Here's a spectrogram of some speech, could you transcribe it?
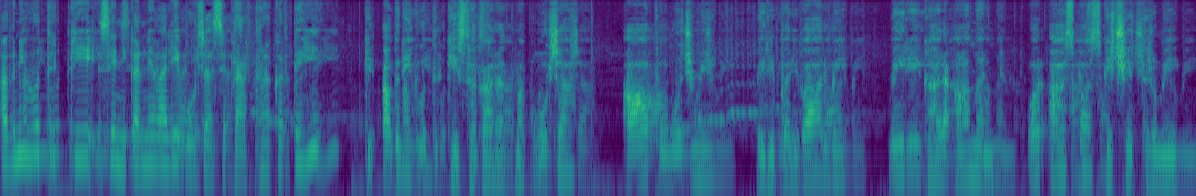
अग्निहोत्र की से निकलने वाली ऊर्जा से प्रार्थना करते हैं। कि अग्निहोत्र की सकारात्मक ऊर्जा आप मुझमें मेरे परिवार में मेरे घर आँगन और आसपास के क्षेत्र में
